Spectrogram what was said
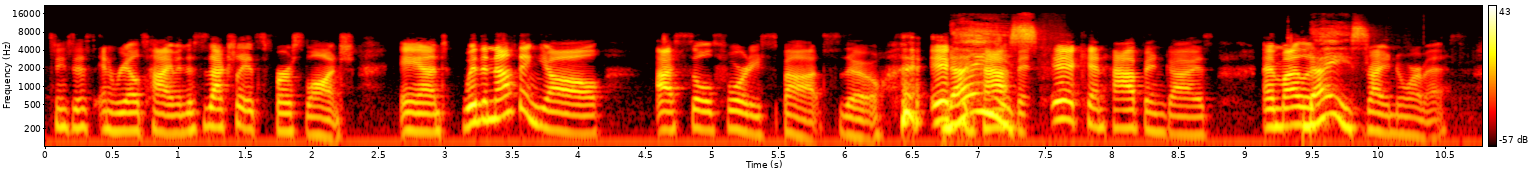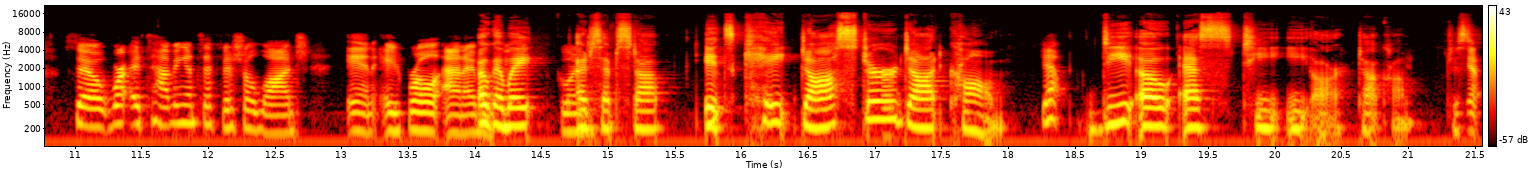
listening to this in real time and this is actually its first launch and with a nothing y'all i sold 40 spots so it can happen Nice. it can happen guys and my list Nice. is ginormous so we're it's having its official launch in april and i Okay, wait. going- I just have to stop. It's katedoster.com. Yep. D O S T E R dot com. Just Yep.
